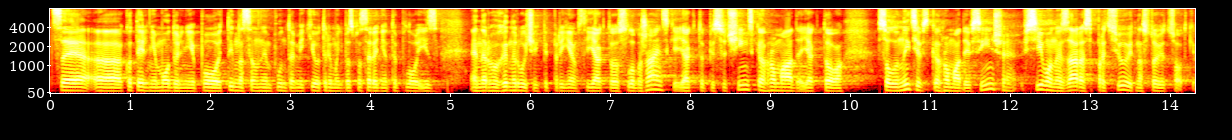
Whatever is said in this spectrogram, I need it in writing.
це е, котельні модульні по тим населеним пунктам, які отримують безпосередньо тепло із енергогенеруючих підприємств, як то Слобожанське, як то Пісочинська громада, як то Солоницівська громада і всі інше, всі вони зараз працюють на 100%.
